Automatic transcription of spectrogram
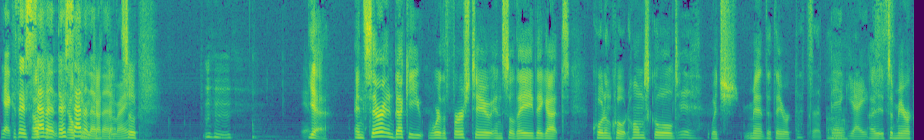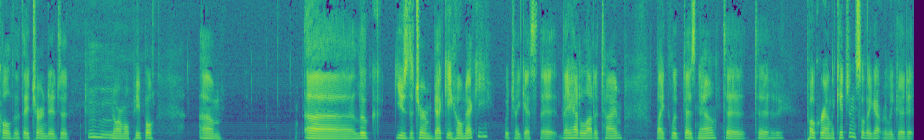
Yeah, because there's Okay, seven. There's okay, seven of them, that. right? So, Mm-hmm. Yeah. and Sarah and Becky were the first two, and so they they got quote unquote homeschooled, Ugh, which meant that they were. that's a big uh, yikes. uh, It's a miracle that they turned into Mm-hmm. normal people. Um, uh, Luke used the term Becky Homeki, which I guess that they had a lot of time, like Luke does now, to to poke around the kitchen. So they got really good at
